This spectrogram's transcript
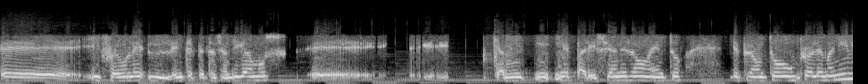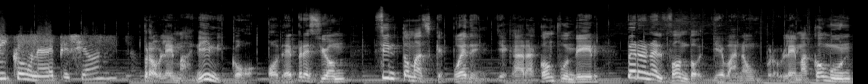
eh, y fue una, la interpretación, digamos, eh, que a mí me pareció en ese momento, de pronto un problema anímico, una depresión. Problema anímico o depresión, síntomas que pueden llegar a confundir, pero en el fondo llevan a un problema común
